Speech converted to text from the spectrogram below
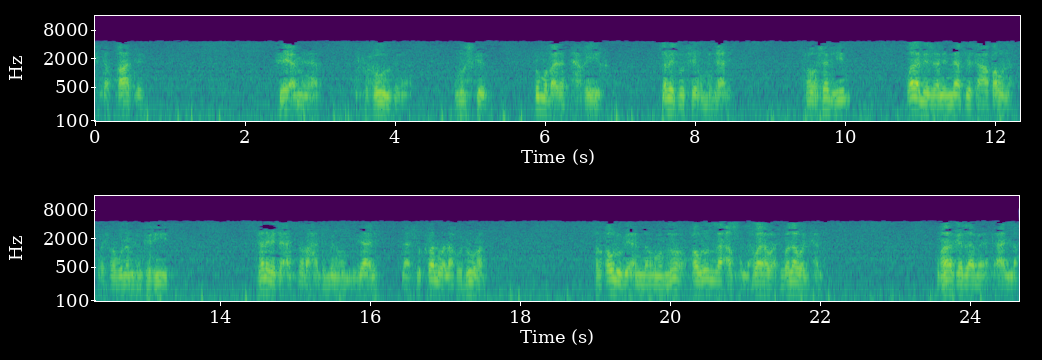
مشتقاته. شيئا من الكحول من المسكر ثم بعد التحقيق لم يثبت شيء من ذلك. فهو سليم ولم يزل الناس يتعاطونه ويشربون منه كثير. فلم يتأثر أحد منهم بذلك لا سكرا ولا خدورا فالقول بأنه ممنوع قول لا أصل له ولا ولا وجه له. وهكذا ما يتعلق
